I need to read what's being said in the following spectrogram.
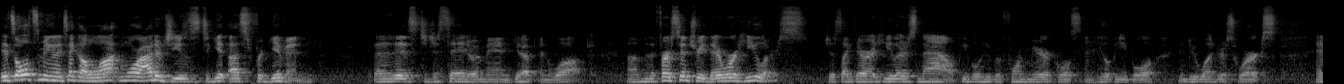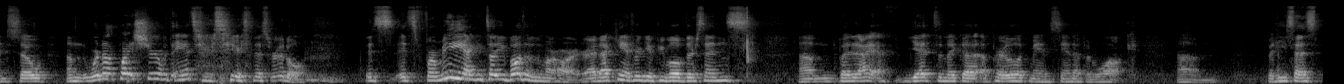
it's ultimately going to take a lot more out of Jesus to get us forgiven than it is to just say to a man, get up and walk. Um, in the first century, there were healers, just like there are healers now, people who perform miracles and heal people and do wondrous works. And so um, we're not quite sure what the answer is here to this riddle. It's, it's for me, I can tell you both of them are hard, right? I can't forgive people of their sins, um, but I have yet to make a, a paralytic man stand up and walk. Um, but he says,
